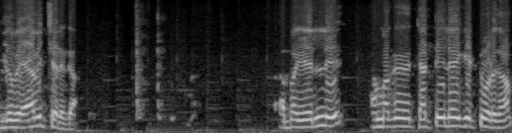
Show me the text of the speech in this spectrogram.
ഇത് വേവിച്ചെടുക്കാം. അപ്പൊ എല്ല് നമുക്ക് ചട്ടിയിലേക്ക് ഇട്ട് കൊടുക്കാം.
